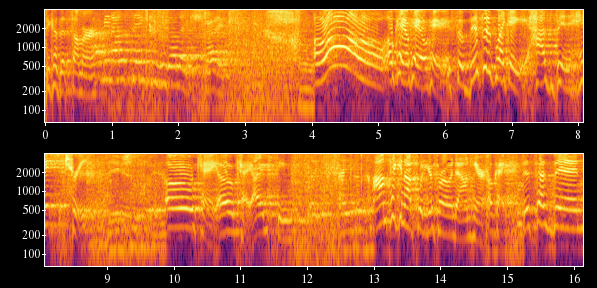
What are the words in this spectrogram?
Because it's summer. I mean, I was saying because we got like stripes. So this is like a has been hit tree. Okay, okay, I see. I'm picking up what you're throwing down here. Okay, this has been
